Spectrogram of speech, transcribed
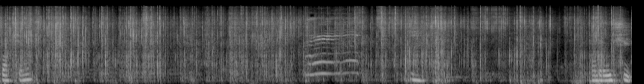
cum desfacem. Am reușit.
